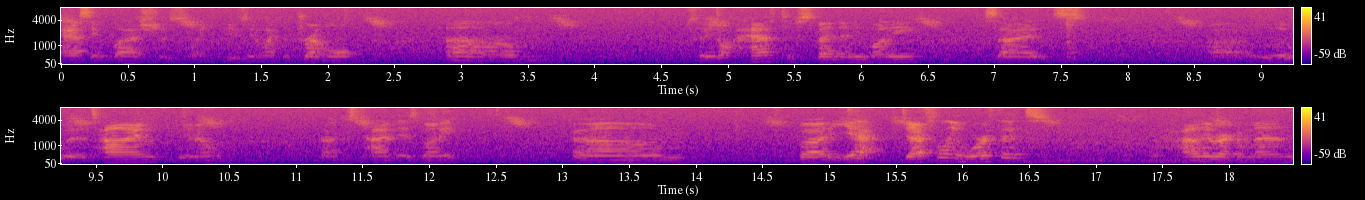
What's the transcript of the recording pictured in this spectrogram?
casting flash is like using like a Dremel. Um, so you don't have to spend any money besides uh, a little bit of time, you know, because time is money. Um, but yeah, definitely worth it. Highly recommend.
